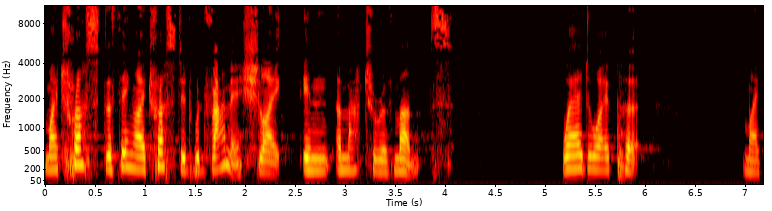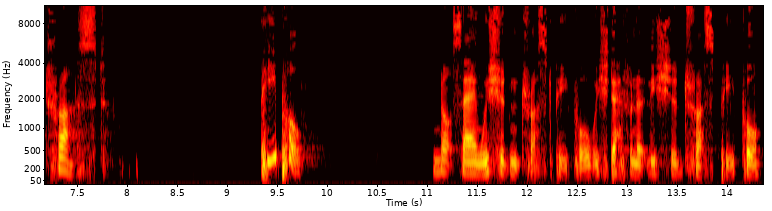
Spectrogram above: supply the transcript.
my trust, the thing I trusted, would vanish like in a matter of months. Where do I put my trust? People. I'm not saying we shouldn't trust people, we definitely should trust people.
